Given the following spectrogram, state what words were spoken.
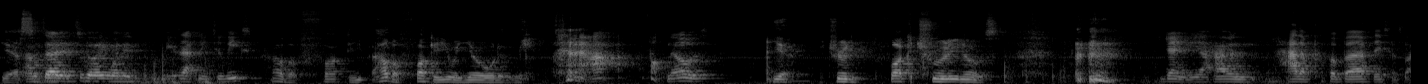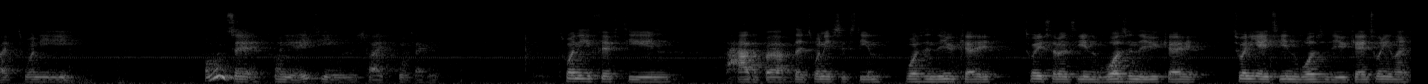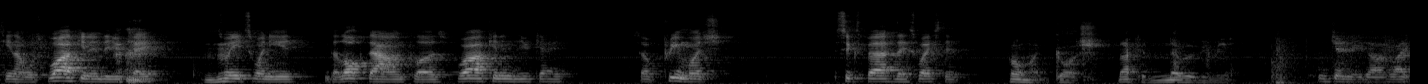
Yes. I'm turning to going one in exactly two weeks. How the fuck do you? How the fuck are you a year older than me? Ah, fuck knows. Yeah, truly. Fuck truly knows. Genuinely, I haven't had a proper birthday since like 20. I wouldn't say 2018, it was just like, one second. 2015, I had a birthday. 2016 was in the UK. 2017 was in the UK. 2018 was in the UK. 2019, I was working in the UK. Mhm. 2020, the lockdown plus working in the UK. So pretty much six birthdays wasted. Oh my gosh, that could never be me. Generally, though, like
